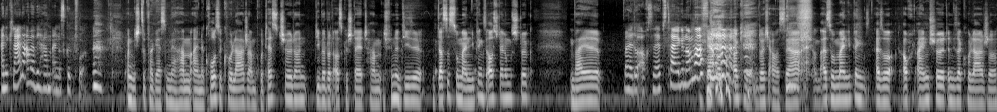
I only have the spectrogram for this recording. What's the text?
Eine kleine, aber wir haben eine Skulptur. Und nicht zu vergessen, wir haben eine große Collage an Protestschildern, die wir dort ausgestellt haben. Ich finde, diese, das ist so mein Lieblingsausstellungsstück, weil weil du auch selbst teilgenommen hast. Ja, okay, durchaus, ja. Also mein Liebling, also auch ein Schild in dieser Collage,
